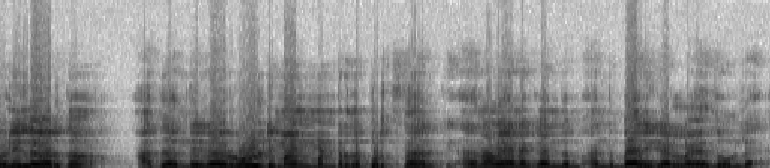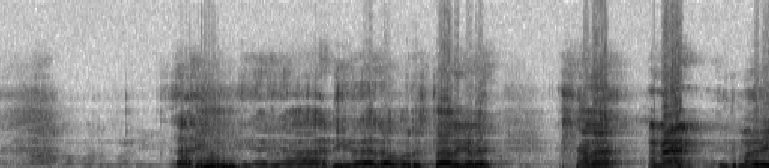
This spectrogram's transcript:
வெளியில் வருதோ அது அந்த ரோல் டிமாண்ட் பண்ணுறதை பொறுத்து தான் இருக்குது அதனால் எனக்கு அந்த அந்த பேரிகேட்லாம் எதுவும் இல்லை. யாடி வேற ஒரு ஸ்டார் கிடையாது. அண்ணா. அண்ணா இது மாதிரி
